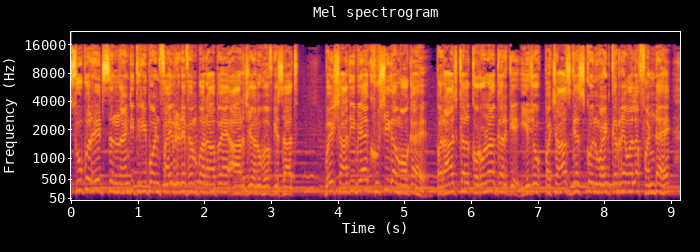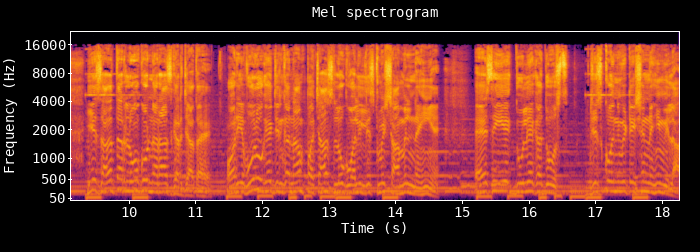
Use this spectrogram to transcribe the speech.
सुपर हिट्स 93.5 रेड एफएम पर आप हैं आरजे अनुभव के साथ। भाई शादी ब्याह खुशी का मौका है, पर आजकल कोरोना करके ये जो 50 गेस्ट को इनवाइट करने वाला फंडा है, ये ज़्यादातर लोगों को नाराज़ कर जाता है। और ये वो लोग हैं जिनका नाम 50 लोग वाली लिस्ट में शामिल नहीं है। ऐसे ही एक दूल्हे का दोस्त, जिसको इनविटेशन नहीं मिला,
